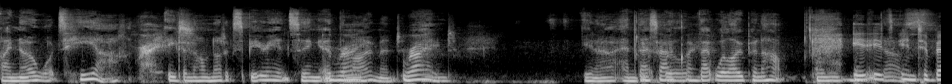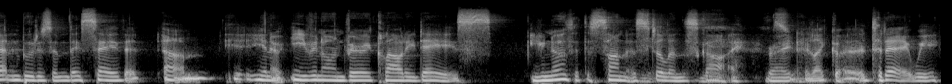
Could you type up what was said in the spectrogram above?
I know what's here, Right. even though I'm not experiencing it at the moment. right. And, you know, and that Exactly. will that will open up. it it's in Tibetan Buddhism. They say that um, you know, even on very cloudy days, you know that the sun is still in the sky, right? Like uh, today, we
